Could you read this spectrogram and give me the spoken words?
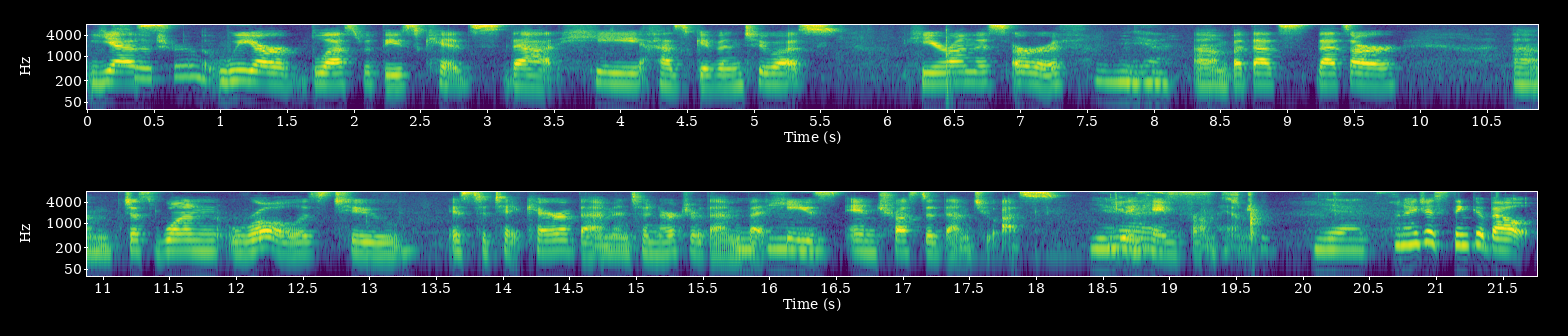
yes So true. we are blessed with these kids that he has given to us here on this earth. Yeah. um, but that's that's our um, just one role is to is to take care of them and to nurture them. But he's entrusted them to us Yes. they came from him Yes. When I just think about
